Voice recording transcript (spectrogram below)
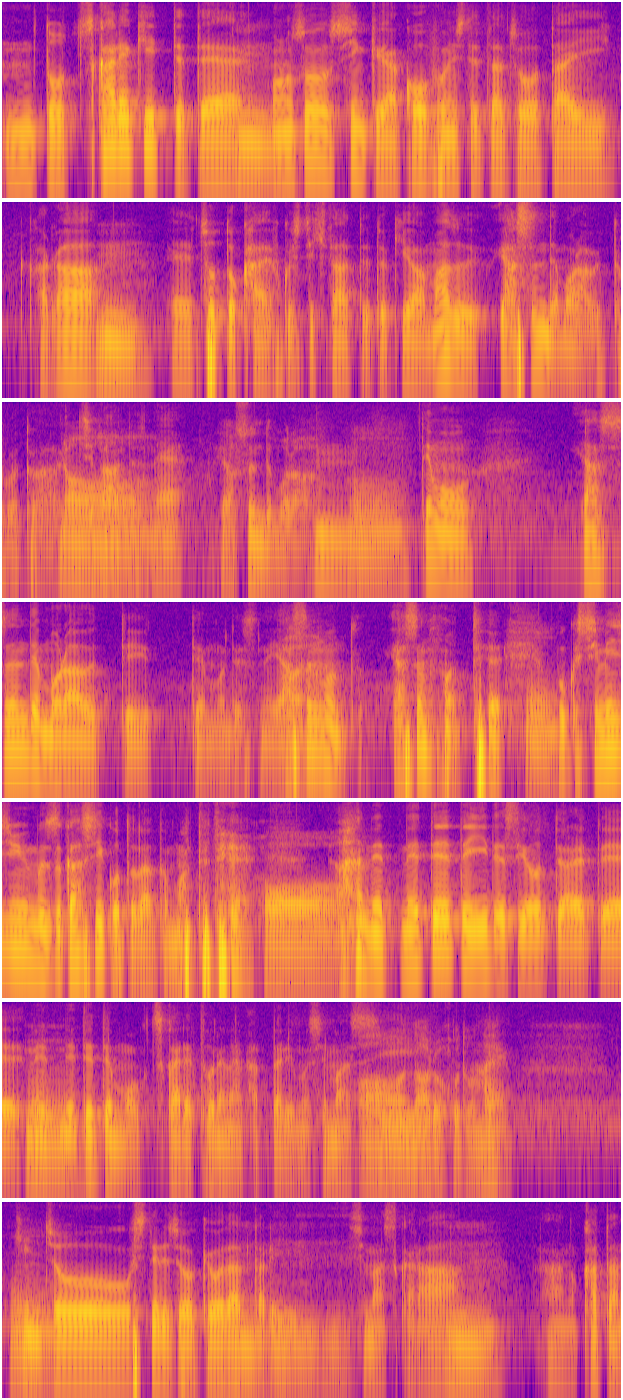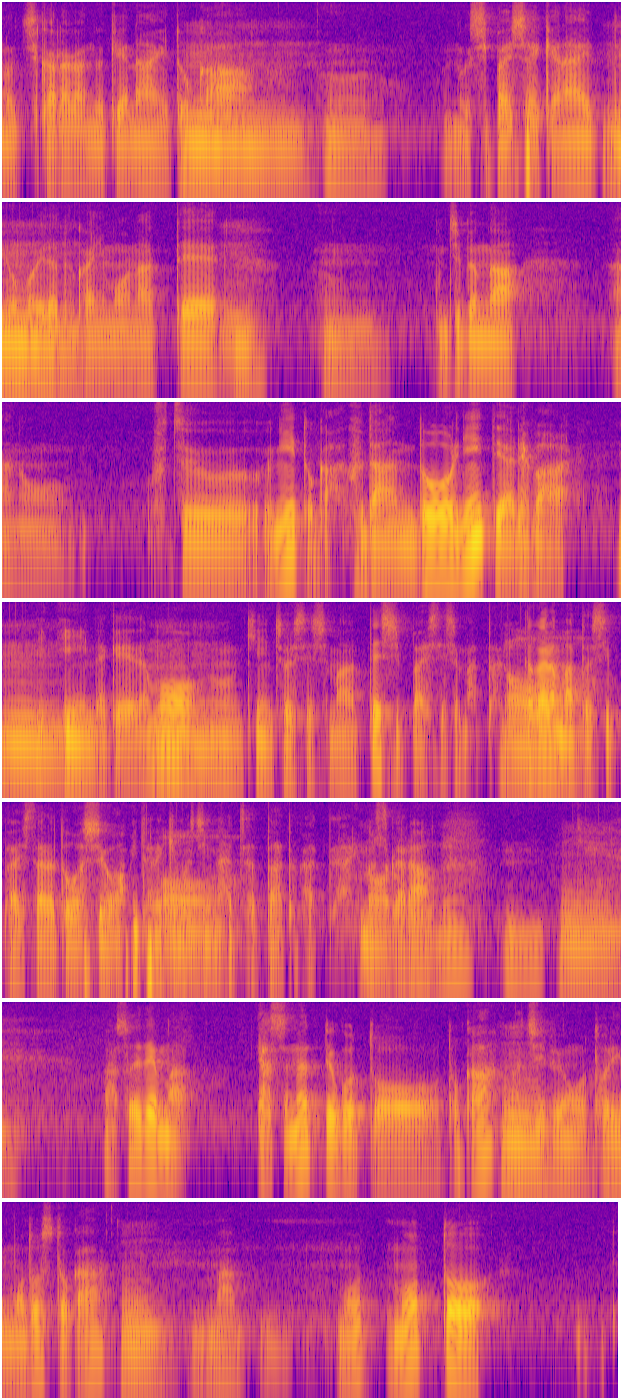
うんと疲れ切ってて、うん、ものすごく神経が興奮してた状態から、うん、えー、ちょっと回復してきたっていう時はまず休んでもらうってことが一番ですね。休んでもらう、うん、でも休んでもらうって言ってもですね休むの、はい、休むのって僕しみじみ難しいことだと思ってて「あ寝寝てていいですよ」って言われて、ね、寝てても疲れ取れなかったりもしますし。なるほどね、はい。緊張してる状況だったりしますから、あの肩の力が抜けないとか、うん。失敗しちゃいけないっていう思いだとかにもなって、うん。自分があの普通にとか普段通りにってやればいいんだけれども、うん緊張してしまって失敗してしまった。だからまた失敗したらどうしようみたいな気持ちになっちゃったとかって。ありますから、うん。まあ、それでまあ休むっていうこととか、まあ、自分を取り戻すとか、まあ、ももっと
